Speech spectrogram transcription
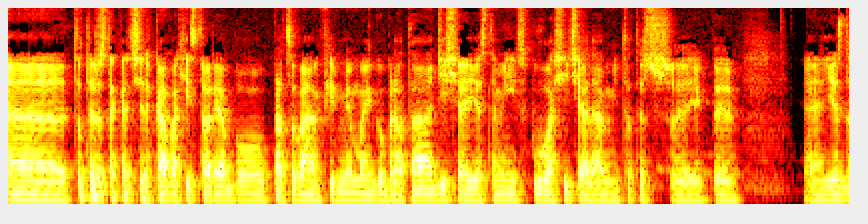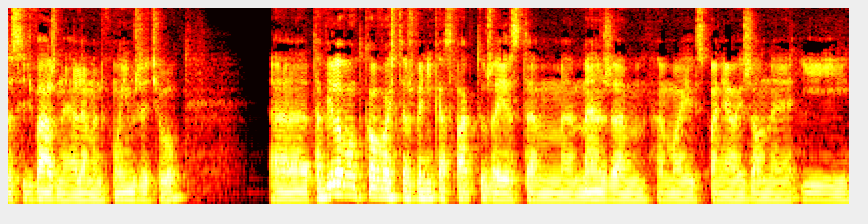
E, to też jest taka ciekawa historia, bo pracowałem w firmie mojego brata, a dzisiaj jestem jej współwłaścicielem i to też e, jakby jest dosyć ważny element w moim życiu. E, ta wielowątkowość też wynika z faktu, że jestem mężem mojej wspaniałej żony i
